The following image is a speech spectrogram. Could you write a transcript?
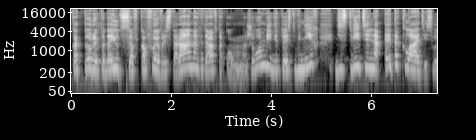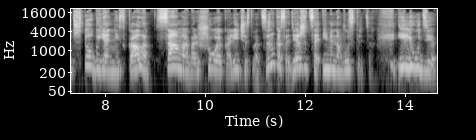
которые подаются в кафе, в ресторанах, да, в таком живом виде, то есть в них действительно это кладезь. Вот что бы я ни искала, самое большое количество цинка содержится именно в устрицах. И люди,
